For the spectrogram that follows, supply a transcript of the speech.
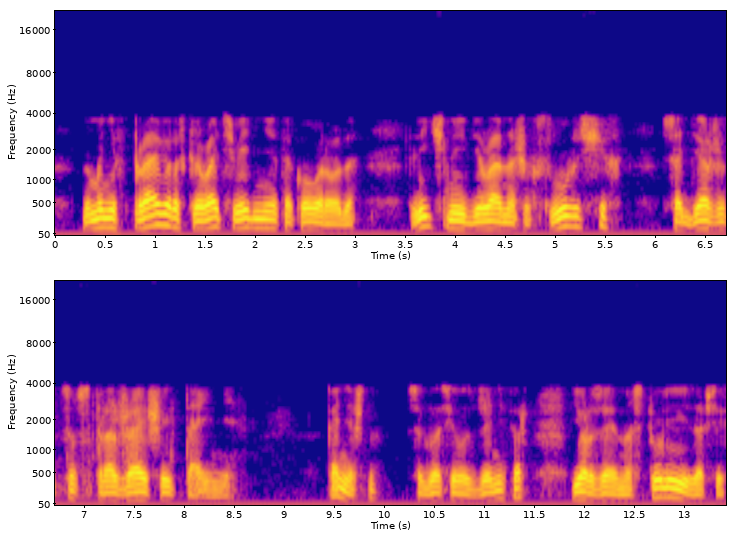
— «но мы не вправе раскрывать сведения такого рода. Личные дела наших служащих содержатся в строжайшей тайне». «Конечно», — согласилась Дженнифер, ерзая на стуле и изо всех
